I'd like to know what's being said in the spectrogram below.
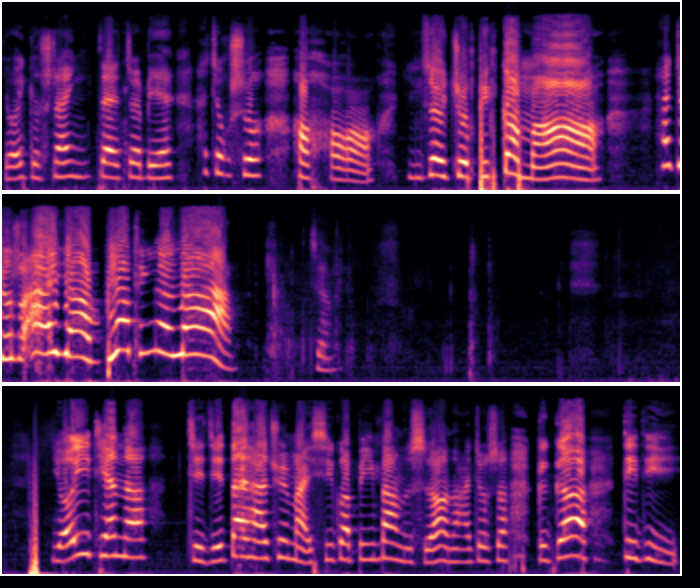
有一个声音在这边，他就说：“哈哈，你在这边干嘛？”他就说：“哎呀，不要听了啦！”这样。有一天呢，姐姐带他去买西瓜冰棒的时候呢，他就说：“哥哥，弟弟，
